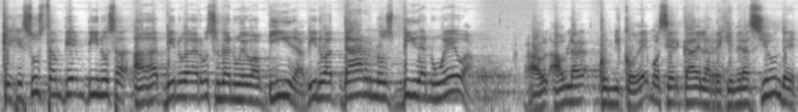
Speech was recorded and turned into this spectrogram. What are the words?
que Jesús también vino a, vino a darnos una nueva vida, vino a darnos vida nueva. Habla con Nicodemo acerca de la regeneración, de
